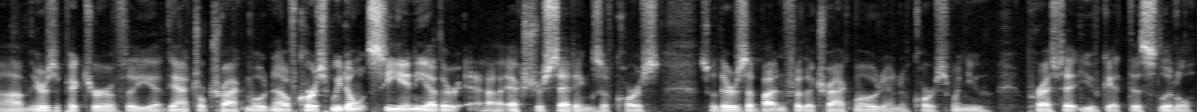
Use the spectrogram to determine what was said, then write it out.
um, here's a picture of the uh, the actual track mode. Now, of course, we don't see any other uh, extra settings, of course. So there's a button for the track mode, and of course, when you press it, you get this little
